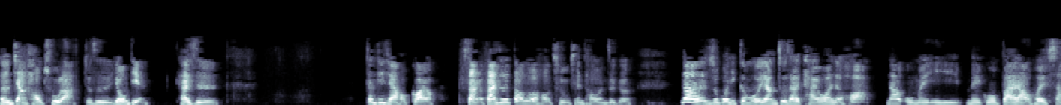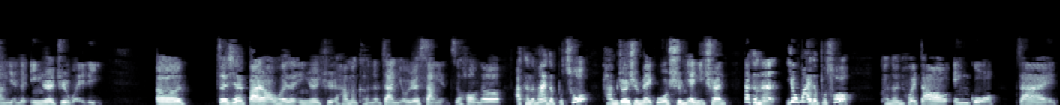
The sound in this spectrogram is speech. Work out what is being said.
可能讲好处啦，就是优点开始，但听起来好怪哦。算了，反正就是盗录的好处，先讨论这个。那如果你跟我一样住在台湾的话，那我们以美国百老汇上演的音乐剧为例，呃，这些百老汇的音乐剧，他们可能在纽约上演之后呢，啊，可能卖得不错，他们就会去美国巡演一圈，那可能又卖得不错，可能会到英国在。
